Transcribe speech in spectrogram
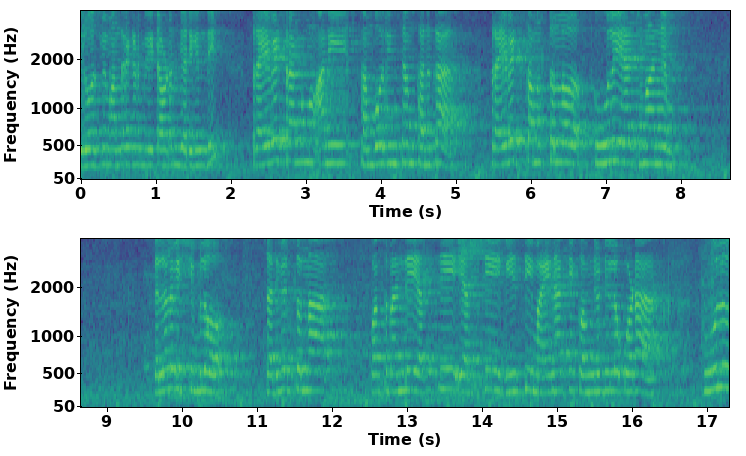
ఈరోజు మేమందరం ఇక్కడ మీట్ అవ్వడం జరిగింది. ప్రైవేట్ రంగం అని సంబోధించాం కనుక ప్రైవేట్ సంస్థల్లో స్కూలు యాజమాన్యం పిల్లల విషయంలో చదివిస్తున్న కొంతమంది ఎస్సీ ఎస్టీ బీసీ మైనార్టీ కమ్యూనిటీలో కూడా స్కూలు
